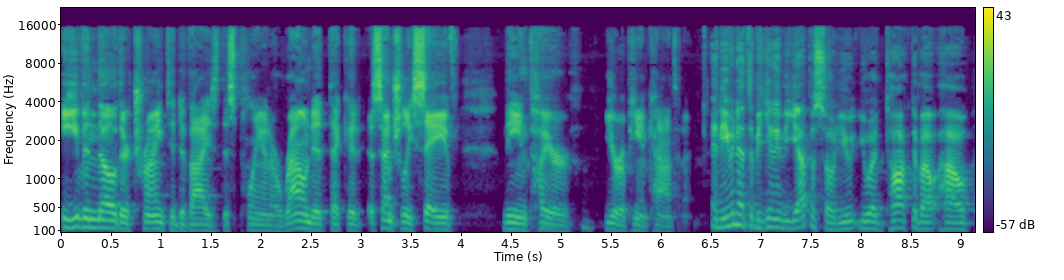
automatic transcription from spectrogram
Even though they're trying to devise this plan around it that could essentially save the entire European continent. And even at the beginning of the episode, you you had talked about how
